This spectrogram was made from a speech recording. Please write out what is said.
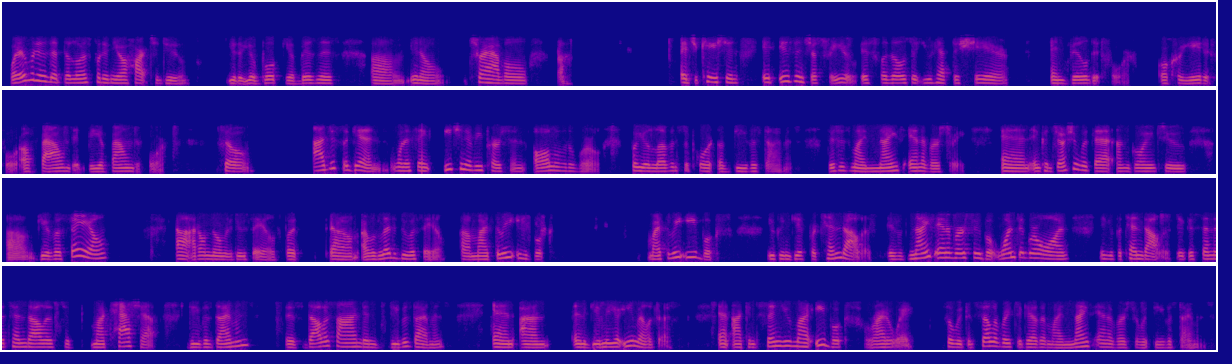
Whatever it is that the Lord's put in your heart to do, either your book, your business, um, you know, travel, uh, education, it isn't just for you. It's for those that you have to share and build it for or created for or founded, be a founder for. So I just again want to thank each and every person all over the world for your love and support of Divas Diamonds. This is my ninth anniversary. And in conjunction with that, I'm going to um, give a sale. Uh, I don't normally do sales, but um, I was led to do a sale. Uh, my three ebooks, my three ebooks, you can get for ten dollars. It's a nice anniversary, but one to grow on you for ten dollars. You can send the ten dollars to my Cash App, Divas Diamonds. It's dollar signed and Divas Diamonds, and um, and give me your email address, and I can send you my ebooks right away, so we can celebrate together my ninth anniversary with Divas Diamonds.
